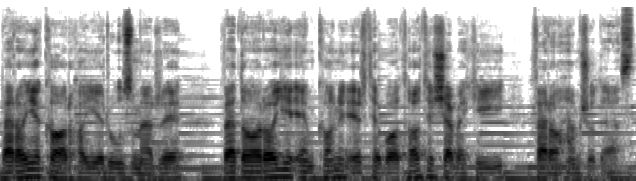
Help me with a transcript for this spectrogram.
برای کارهای روزمره و دارای امکان ارتباطات شبکه‌ای فراهم شده است.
